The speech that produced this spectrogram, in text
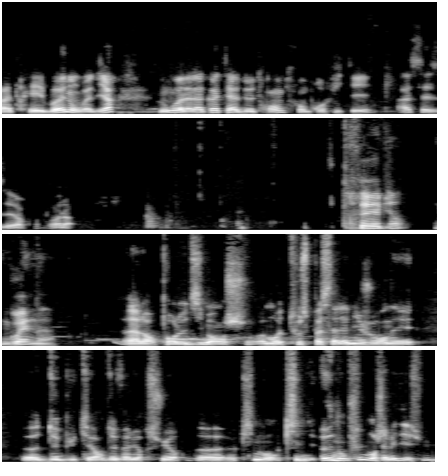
pas très bonne, on va dire. Donc voilà, la cote est à 2,30, faut en profiter à 16h. Voilà. Très bien. Gwen Alors, pour le dimanche, moi, tout se passe à la mi-journée. Euh, deux buteurs, deux valeurs sûres, euh, qui, qui eux non plus ne m'ont jamais déçu.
